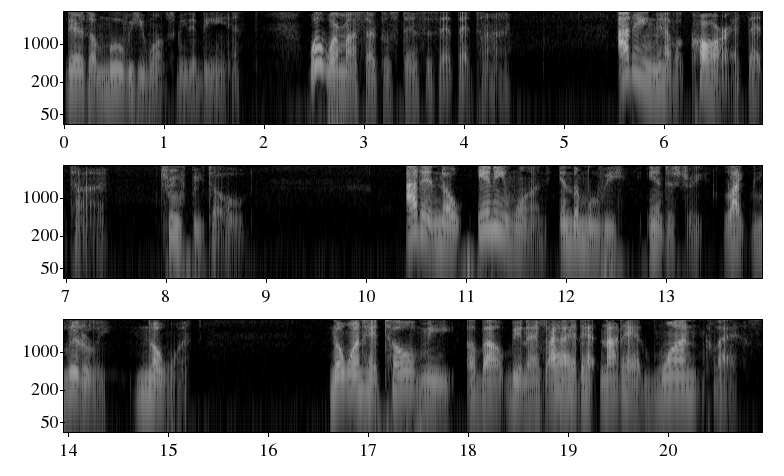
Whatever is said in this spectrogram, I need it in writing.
There's a movie He wants me to be in. What were my circumstances at that time? I didn't even have a car at that time, truth be told. I didn't know anyone in the movie industry, like literally no one. No one had told me about being an I had not had one class.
